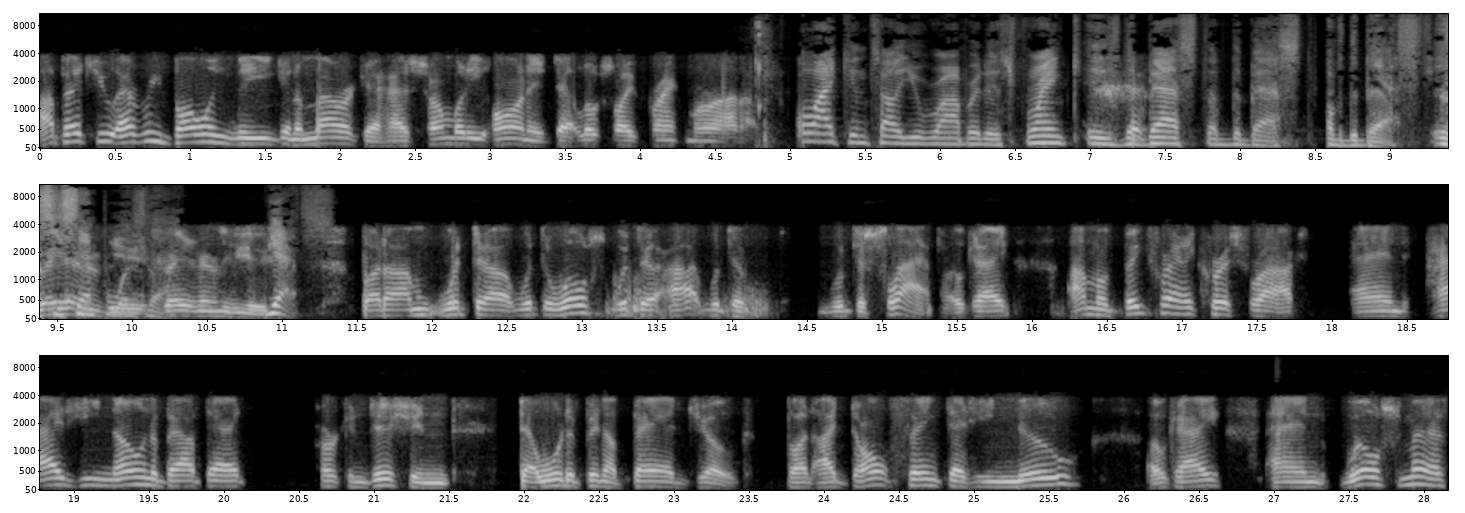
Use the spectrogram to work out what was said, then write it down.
I bet you every bowling league in America has somebody on it that looks like Frank Morano. All I can tell you, Robert, is Frank is the best of the best of the best. It's great as simple as that. Great interviews. Yes. But um, with the with the with the uh, with the with the slap, okay. I'm a big fan of Chris Rock, and had he known about that her condition, that would have been a bad joke. But I don't think that he knew, okay. And Will Smith,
